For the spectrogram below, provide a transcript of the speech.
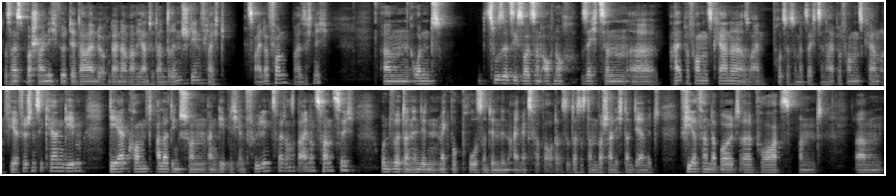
Das heißt, wahrscheinlich wird der da in irgendeiner Variante dann drin stehen. Vielleicht zwei davon, weiß ich nicht. Ähm, und Zusätzlich soll es dann auch noch 16 äh, High-Performance-Kerne, also ein Prozessor mit 16 High-Performance-Kernen und vier Efficiency-Kernen geben. Der kommt allerdings schon angeblich im Frühling 2021 und wird dann in den MacBook Pros und in den iMacs verbaut. Also das ist dann wahrscheinlich dann der mit vier Thunderbolt-Ports äh, und ähm, wahrscheinlich,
